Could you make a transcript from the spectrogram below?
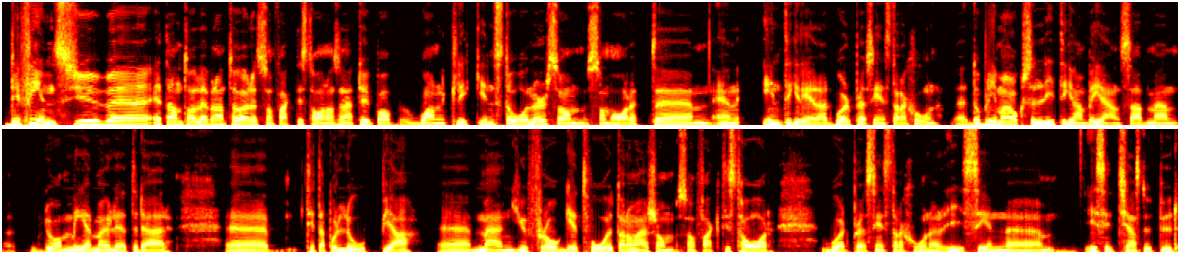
Det finns ju eh, ett antal leverantörer som faktiskt har någon sån här typ av one-click installer som, som har ett, eh, en integrerad Wordpress-installation. Eh, Då blir man också lite grann begränsad, men du har mer möjligheter där. Eh, titta på Loopia. Eh, Manufrog är två av de här som, som faktiskt har Wordpress-installationer i, sin, eh, i sitt tjänstutbud.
